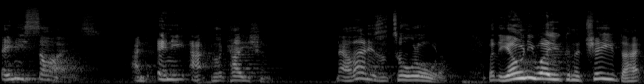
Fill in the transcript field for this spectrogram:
any size, and any application. Now that is a tall order. But the only way you can achieve that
